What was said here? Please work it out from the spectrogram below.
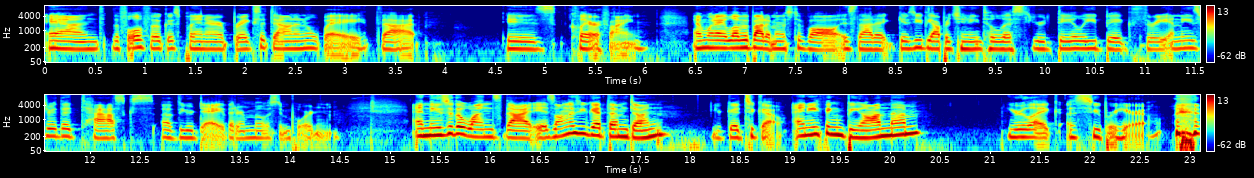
And the full focus planner breaks it down in a way that is clarifying. And what I love about it most of all is that it gives you the opportunity to list your daily big three. And these are the tasks of your day that are most important. And these are the ones that, as long as you get them done, you're good to go. Anything beyond them, you're like a superhero.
